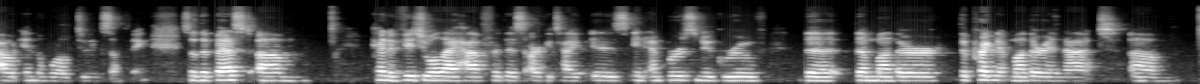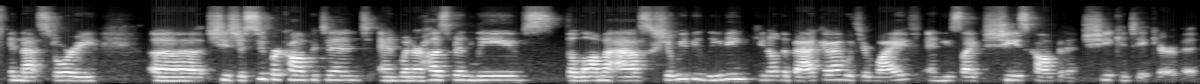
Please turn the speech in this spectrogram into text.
out in the world doing something. So, the best um, kind of visual I have for this archetype is in Emperor's New Groove, the the mother, the pregnant mother in that um, in that story uh, she's just super competent. And when her husband leaves, the Llama asks, Should we be leaving, you know, the bad guy with your wife? And he's like, She's competent. She can take care of it.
